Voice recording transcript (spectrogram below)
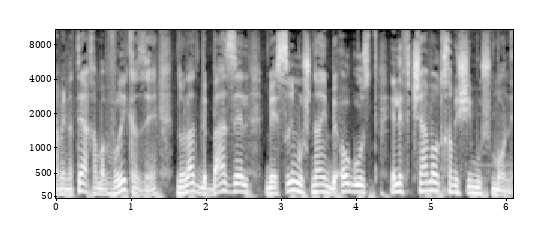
המנתח המבריק הזה נולד בבאזל ב-22 באוגוסט 1958.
